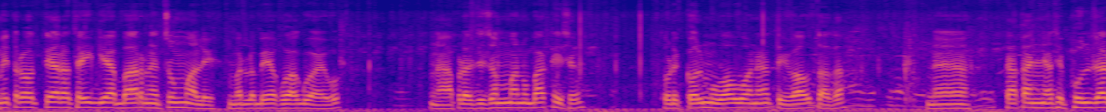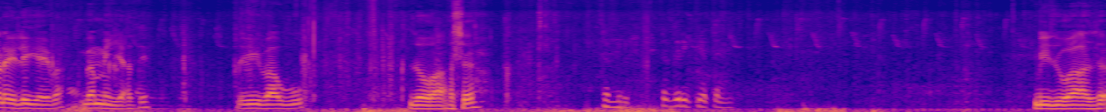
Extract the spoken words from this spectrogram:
મિત્રો અત્યારે થઈ ગયા બાર ને ચુમ્માલી મતલબ એક વાગો આવ્યો. ને આપણે હજી જમવાનું બાકી છે. થોડીક કલમું વાવવાની હતી વાવતા હતા. ને કાકા ત્યાંથી ફૂલ જાડાઈ લઈ આવ્યા ગમી ત્યાંથી એ વાવવું. જો આ છે. બીજું આ છે.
